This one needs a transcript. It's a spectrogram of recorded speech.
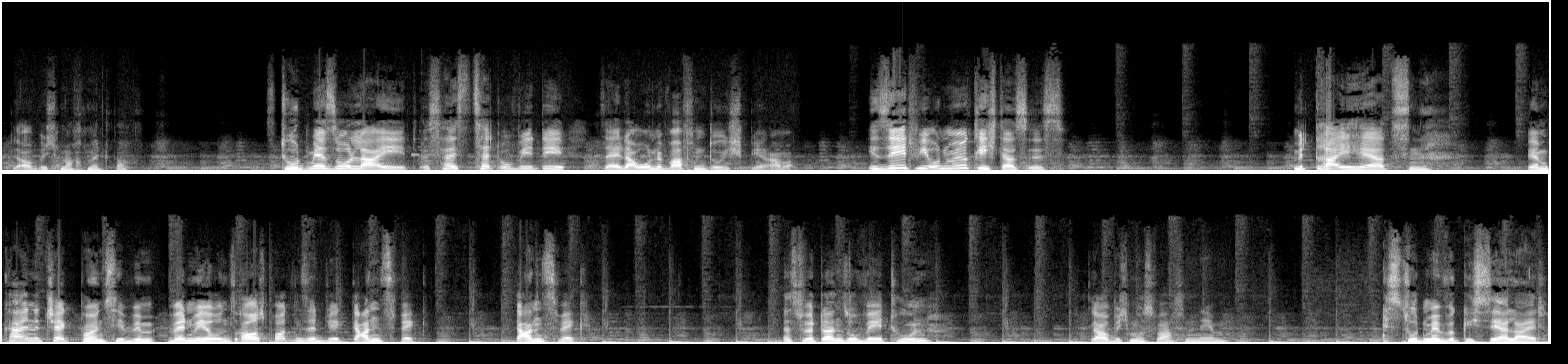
Ich glaube, ich mache mit Waffen. Es tut mir so leid. Es heißt ZOWD. Zelda ohne Waffen durchspielen. Aber ihr seht, wie unmöglich das ist. Mit drei Herzen. Wir haben keine Checkpoints hier. Wir, wenn wir uns rauspotten, sind wir ganz weg. Ganz weg. Das wird dann so wehtun. Ich glaube, ich muss Waffen nehmen. Es tut mir wirklich sehr leid.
